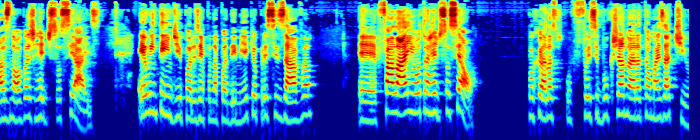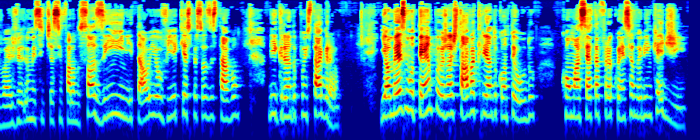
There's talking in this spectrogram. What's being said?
às novas redes sociais. Eu entendi, por exemplo, na pandemia, que eu precisava é, falar em outra rede social. Porque elas, o Facebook já não era tão mais ativo. Às vezes eu me sentia assim falando sozinha e tal, e eu via que as pessoas estavam migrando para o Instagram. E ao mesmo tempo, eu já estava criando conteúdo com uma certa frequência no LinkedIn.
